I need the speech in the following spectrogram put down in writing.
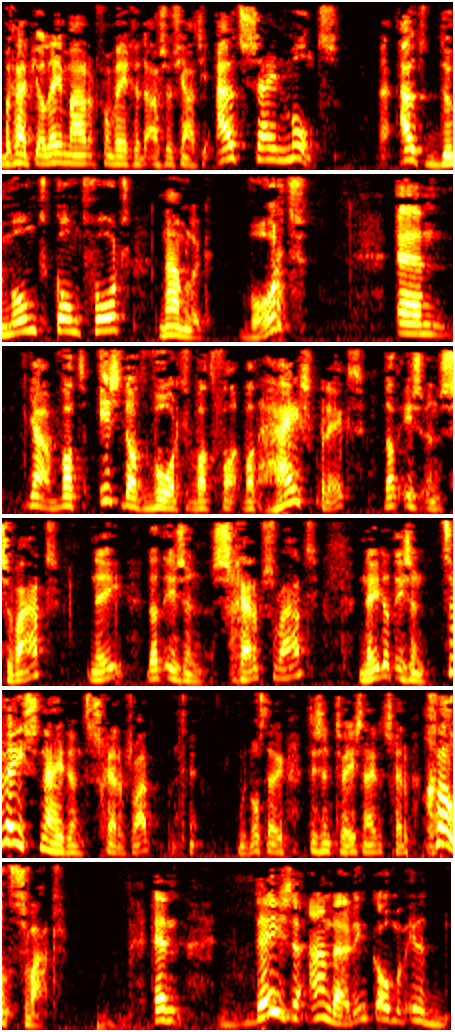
begrijp je alleen maar vanwege de associatie. Uit zijn mond. Uit de mond komt voort, namelijk woord. En ja, wat is dat woord wat, wat hij spreekt? Dat is een zwaard. Nee, dat is een scherp zwaard. Nee, dat is een tweesnijdend scherp zwaard. Ik moet nog sterker, het is een tweesnijdend scherp groot zwaard. En deze aanduiding komen we in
